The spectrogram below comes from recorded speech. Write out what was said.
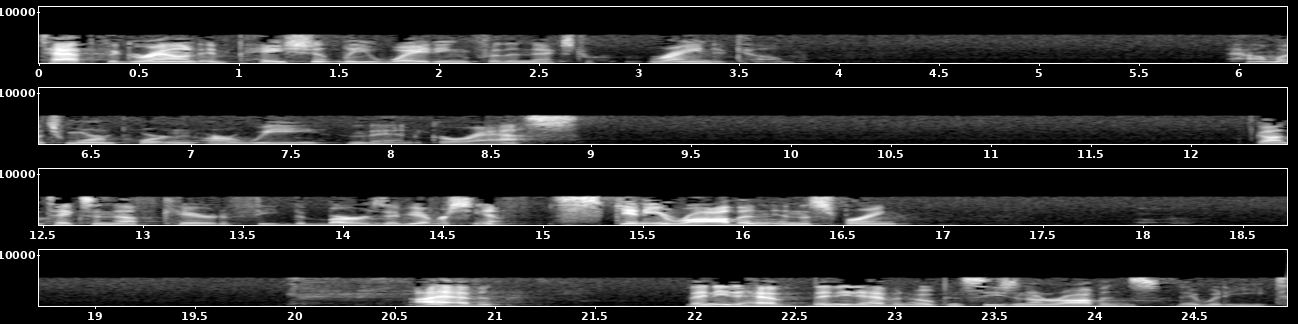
tap the ground, impatiently waiting for the next rain to come. How much more important are we than grass? God takes enough care to feed the birds. Have you ever seen a skinny robin in the spring? I haven't. They need to have they need to have an open season on robins. They would eat.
